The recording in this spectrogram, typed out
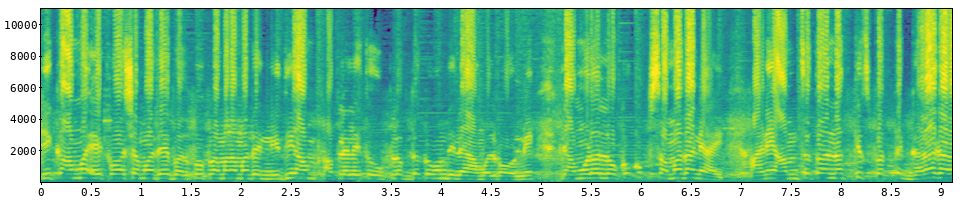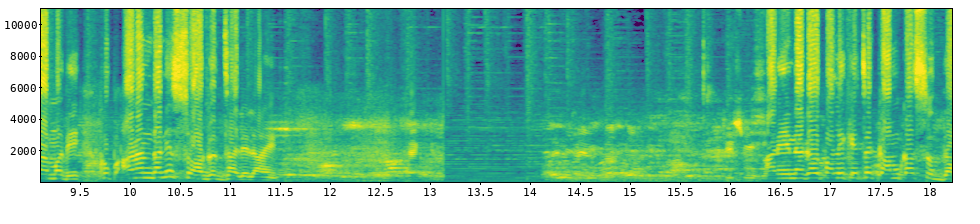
ही कामं एक वर्षामध्ये भरपूर प्रमाणामध्ये निधी आपल्याला इथे उपलब्ध करून दिलाय अमोल भाऊंनी. त्यामुळं लोक खूप समाधानी आहे आणि आमचं तर नक्कीच प्रत्येक घराघरामध्ये खूप आनंदाने स्वागत झालेलं आहे. आणि नगरपालिकेचं कामकाज सुद्धा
